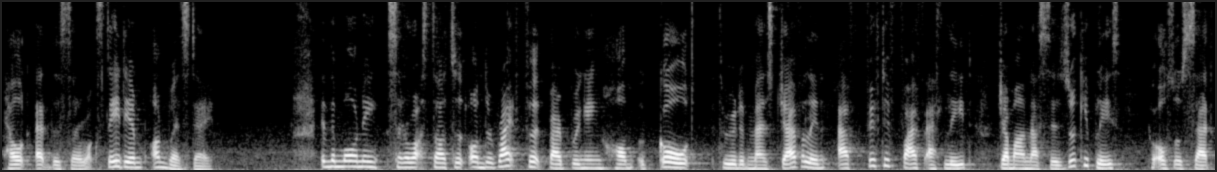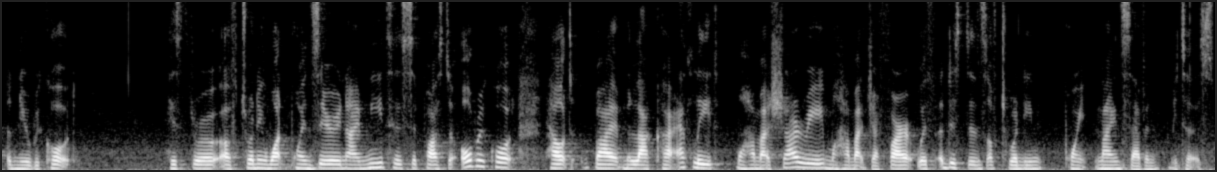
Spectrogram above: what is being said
held at the Sarawak Stadium on Wednesday. In the morning, Sarawak started on the right foot by bringing home a gold through the men's javelin F55 athlete Jamal Nasir Zulkifli, who also set a new record. His throw of 21.09 meters surpassed the old record held by Malacca athlete Muhammad Shari Muhammad Jafar with a distance of 20.97 meters.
